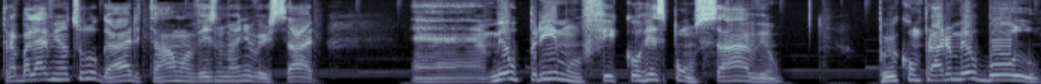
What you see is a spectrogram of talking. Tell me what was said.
trabalhava em outro lugar e tal, uma vez no meu aniversário, é, meu primo ficou responsável por comprar o meu bolo.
